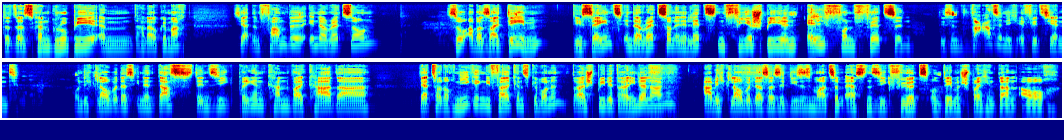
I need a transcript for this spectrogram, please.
das, das, kann Groupie, ähm, hat er auch gemacht. Sie hatten einen Fumble in der Red Zone. So, aber seitdem, die Saints in der Red Zone in den letzten vier Spielen 11 von 14. Die sind wahnsinnig effizient. Und ich glaube, dass ihnen das den Sieg bringen kann, weil K da, der hat zwar noch nie gegen die Falcons gewonnen, drei Spiele, drei Niederlagen, aber ich glaube, dass er sie dieses Mal zum ersten Sieg führt und dementsprechend dann auch,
